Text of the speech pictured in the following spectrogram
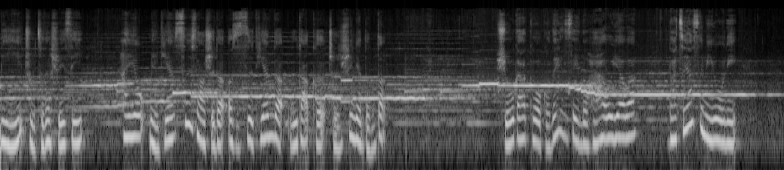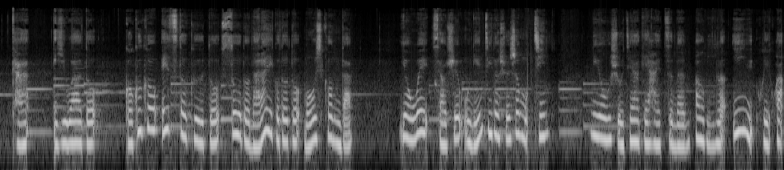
礼仪、主持的学习。还有每天四小时的二十四天的舞蹈课程训练等等。生のは、夏休みに、イワード、国語、との習い事とし込んだ。有位小学五年级的学生母亲，利用暑假给孩子们报名了英语绘画、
